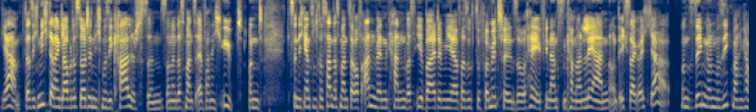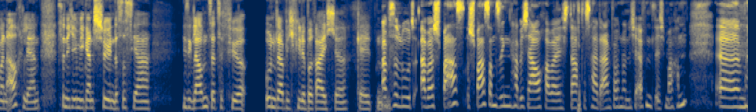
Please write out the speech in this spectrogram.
ja, dass ich nicht daran glaube, dass Leute nicht musikalisch sind, sondern dass man es einfach nicht übt. Und das finde ich ganz interessant, dass man es darauf anwenden kann, was ihr beide mir versucht zu vermitteln. So, hey, Finanzen kann man lernen. Und ich sage euch, ja, und singen und Musik machen kann man auch lernen. Das finde ich irgendwie ganz schön. Das ist ja diese Glaubenssätze für unglaublich viele Bereiche gelten. Absolut. Aber Spaß, Spaß am Singen habe ich auch, aber ich darf das halt einfach nur nicht öffentlich machen. Ähm,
